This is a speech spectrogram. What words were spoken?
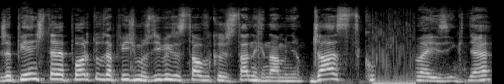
że pięć teleportów na pięć możliwych zostało wykorzystanych na mnie. Just amazing, nie?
